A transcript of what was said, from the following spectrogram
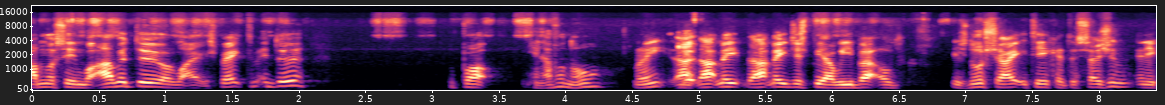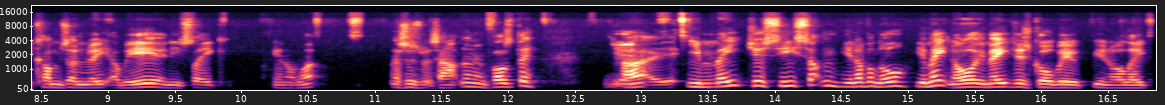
I'm not saying what I would do or what I expect him to do, but you never know, right? That, that might that might just be a wee bit of he's no shy to take a decision, and he comes in right away, and he's like, you know what, this is what's happening on Thursday. Yeah. Uh, you might just see something. You never know. You might know. You might just go with, you know, like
